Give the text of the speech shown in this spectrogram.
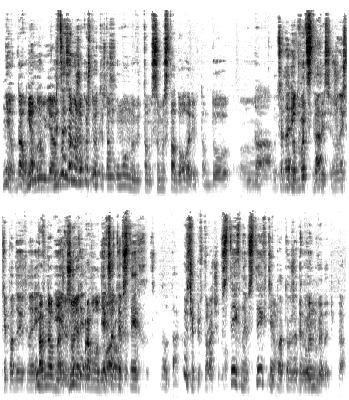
Ні, да, Ні, ну, я ліцензія вважаю, може коштувати дивлячись. там умовно від там 700 доларів там, до, е, Да. Ну, це на до 20 да? тисяч. Вони ж типа дають на рік. Певне і обмеження. якщо Ну, як ти- правило, два Якщо ти роки. встиг, ну так. Ну, чи півтора, чи два. Встиг, не встиг, Да. типа, то вже Ти твої- повинен видати, так.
